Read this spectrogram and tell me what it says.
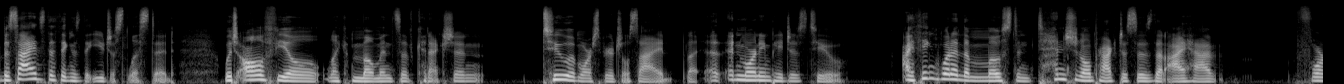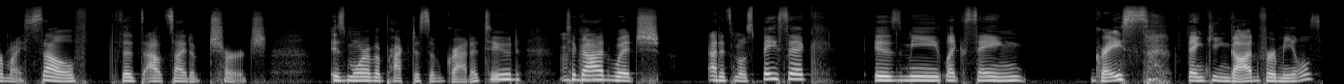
besides the things that you just listed, which all feel like moments of connection to a more spiritual side like, uh, and morning pages too. I think one of the most intentional practices that I have for myself that's outside of church is more of a practice of gratitude to mm-hmm. God, which at its most basic is me like saying grace, thanking God for meals,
